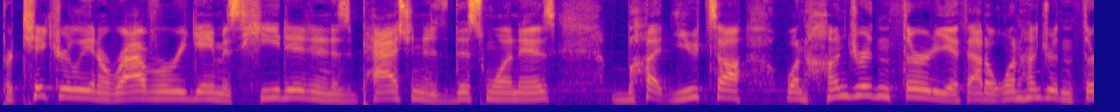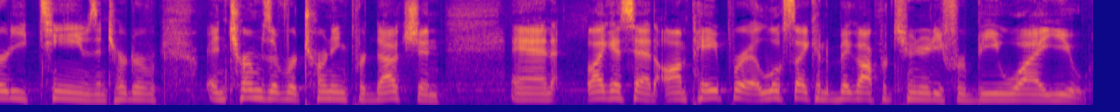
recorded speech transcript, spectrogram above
particularly in a rivalry game as heated and as passionate as this one is. But Utah, 130th out of 130 teams in of, in terms of returning production. And like I said, on paper, it looks like a big opportunity for BYU.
